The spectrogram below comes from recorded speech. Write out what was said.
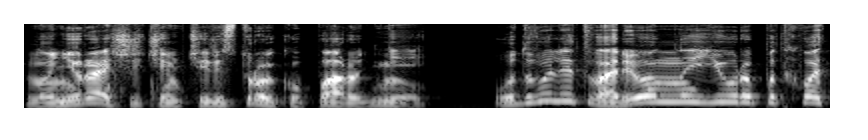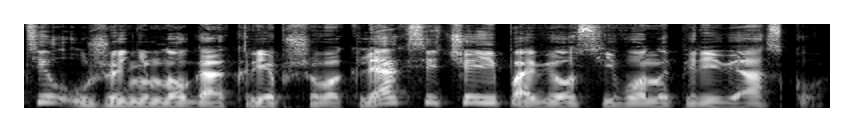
но не раньше, чем через тройку пару дней. Удовлетворенный Юра подхватил уже немного окрепшего Кляксича и повез его на перевязку.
